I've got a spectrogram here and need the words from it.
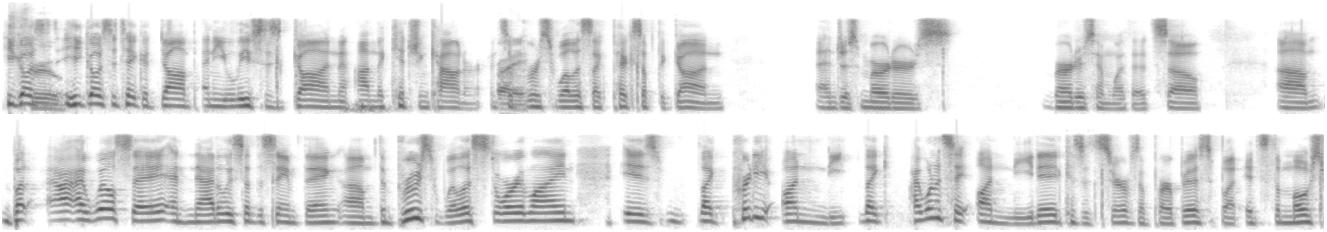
he goes True. he goes to take a dump and he leaves his gun on the kitchen counter. And right. so Bruce Willis like picks up the gun and just murders murders him with it. So um, but I, I, will say, and Natalie said the same thing. Um, the Bruce Willis storyline is like pretty unneat. Like I wouldn't say unneeded because it serves a purpose, but it's the most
